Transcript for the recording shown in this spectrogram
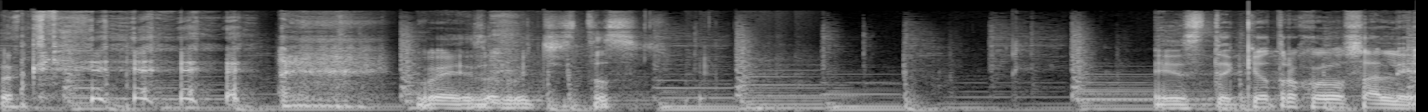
ok. Güey, son muy chistosos. Este, ¿qué otro juego sale?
